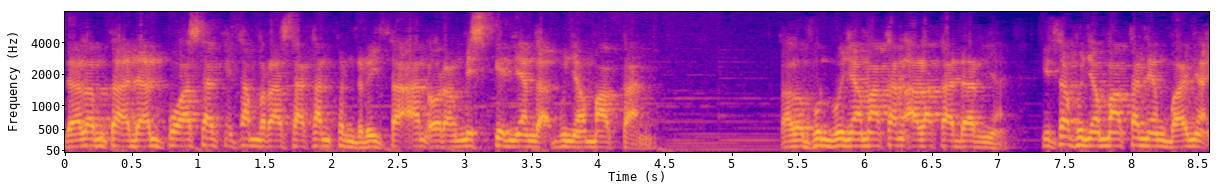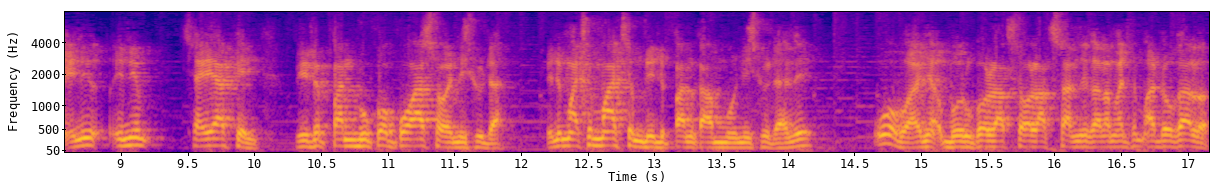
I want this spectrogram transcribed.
Dalam keadaan puasa kita merasakan penderitaan orang miskin yang nggak punya makan. Kalaupun punya makan ala kadarnya. Kita punya makan yang banyak. Ini ini saya yakin di depan buku puasa ini sudah. Ini macam-macam di depan kamu ini sudah nih Wah banyak burgolak solaksan segala macam ado galo.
